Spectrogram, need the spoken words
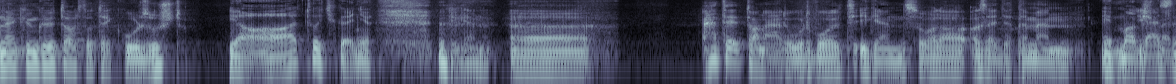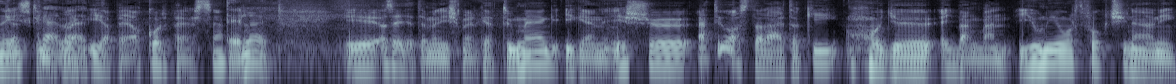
Nekünk ő tartott egy kurzust, Ja, hát úgy könnyű. Igen. Uh, Hát egy tanár úr volt, igen, szóval az egyetemen Én magázni is kellett? Meg. Ja, akkor persze. Tényleg? Az egyetemen ismerkedtünk meg, igen, és hát ő azt találta ki, hogy egy bankban juniort fog csinálni,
